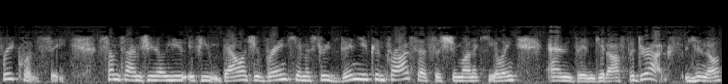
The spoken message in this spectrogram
frequency. Sometimes, you know, you if you balance your brain chemistry, then you can process the shamanic healing and then get off the drugs. You know,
